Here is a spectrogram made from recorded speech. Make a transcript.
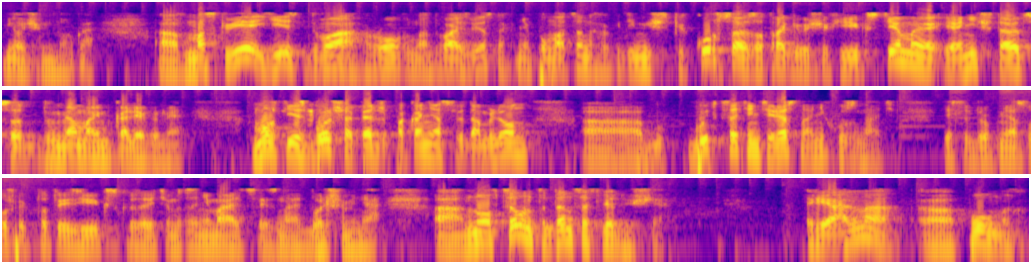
не очень много. А, в Москве есть два, ровно два известных мне полноценных академических курса, затрагивающих UX-темы, и они читаются двумя моими коллегами. Может, есть больше, опять же, пока не осведомлен. А, будет, кстати, интересно о них узнать, если вдруг меня слушает кто-то из UX, этим занимается и знает больше меня. Но в целом тенденция следующая. Реально полных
